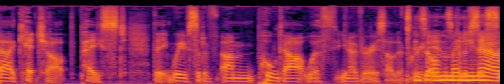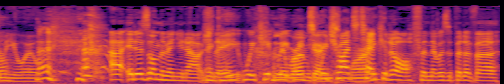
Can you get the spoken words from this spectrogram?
uh, ketchup paste that we've sort of um, pulled out with you know various other ingredients. Is ingredients. it on the menu now? sesame oil. uh, it is on the menu now. Actually, Okay. we, ke- I know we, we, we tried tomorrow. to take it off, and there was a bit of a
